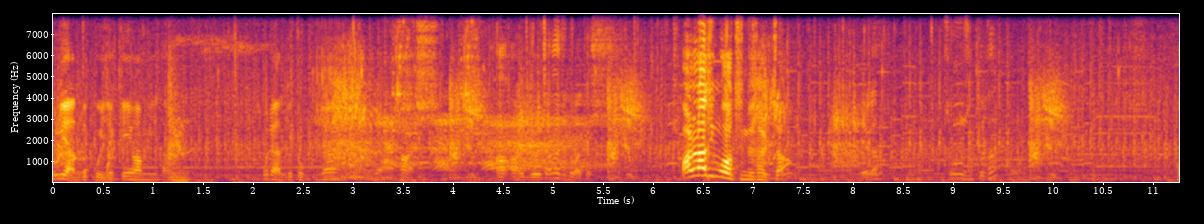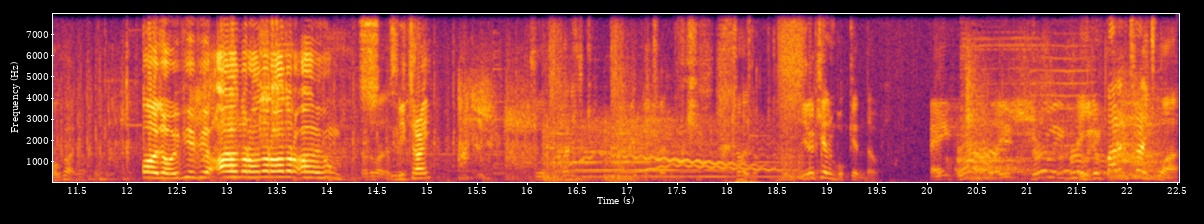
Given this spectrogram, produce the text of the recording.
소리 안 듣고 이제 게임합니다 소리 안 듣고 그냥 그냥 아 씨 아, 아, 뭐야, 작아지도 맞아, 씨. 빨라진 것 같은데 살짝? 얘가? 쏘는 속도가? 버그 아니야 버그 아 저 피해 피해 아 하늘아 하늘아 하늘아 아 형 나도 맞았어. retry? 죽어, 빨리 죽자. 좋아, 좋아. 이렇게는 못 깬다, 우리. 야. 이런 빠른 try 좋아.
